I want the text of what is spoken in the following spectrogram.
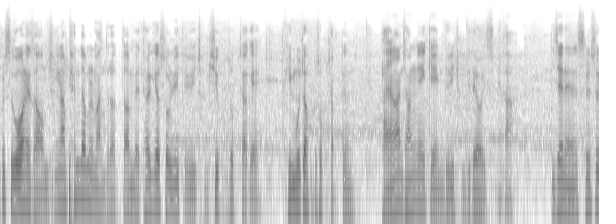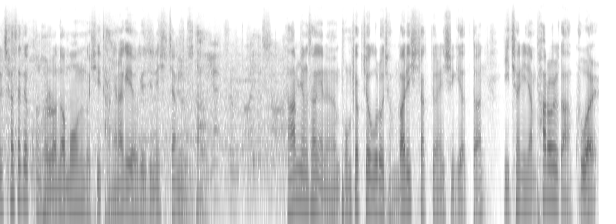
플스1에서 엄청난 팬덤을 만들었던 메탈기어 솔리드의 정식 후속작에 귀무자 후속작 등 다양한 장르의 게임들이 준비되어 있습니다. 이제는 슬슬 차세대 콘솔로 넘어오는 것이 당연하게 여겨지는 시점입니다. 다음 영상에는 본격적으로 전발이 시작되는 시기였던 2002년 8월과 9월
